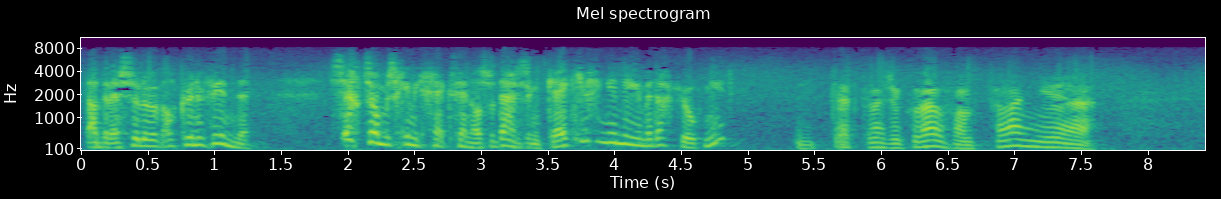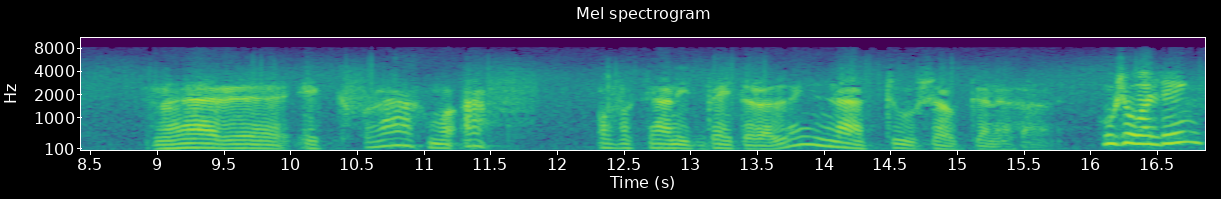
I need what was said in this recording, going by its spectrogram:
Het adres zullen we wel kunnen vinden. Zeg, het zou misschien niet gek zijn als we daar eens een kijkje gingen nemen, dacht je ook niet? Dat was ik wel van plan, ja. Maar eh, ik vraag me af of ik daar niet beter alleen naartoe zou kunnen gaan. Hoezo alleen?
